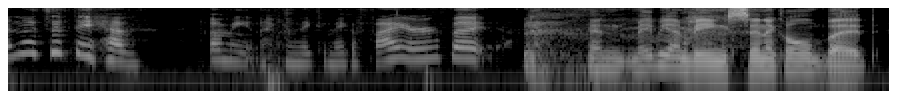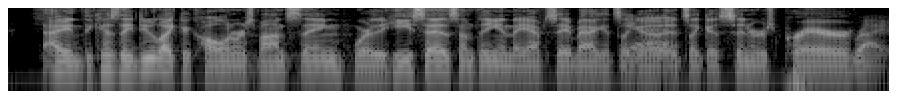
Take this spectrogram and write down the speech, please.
And that's if they have. I mean, I mean, they could make a fire, but And maybe I'm being cynical, but I because they do like a call and response thing where he says something and they have to say it back. It's like Yeah. a it's like a sinner's prayer Right.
